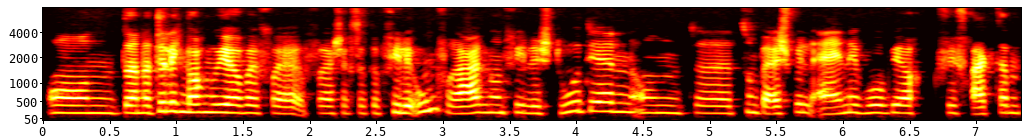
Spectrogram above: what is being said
Und äh, natürlich machen wir, weil vorher, vorher schon gesagt habe, viele Umfragen und viele Studien und äh, zum Beispiel eine, wo wir auch gefragt haben,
